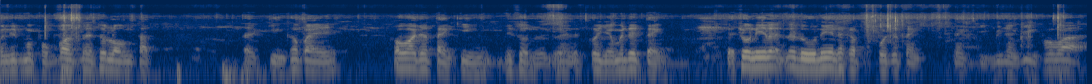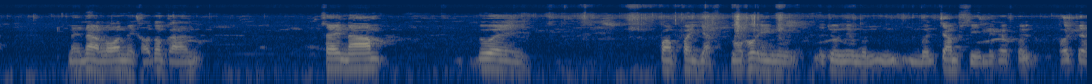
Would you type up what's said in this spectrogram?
ันนี้ผมก็ได้ทดลองตัดแต่กิ่งเข้าไปเพราะว่าจะแต่งกิ่งในส่วนอื่นด้วยก็ยังไม่ได้แต่ง แต่ช่วงนี้และฤดูนี้นะครับควรจะแต่งแต่งกิ่งเป็นอย่างยิ่งเพราะว่า ในหน้าร้อนเนี่ยเขาต้องการใช้น้ำด้วยความประหยัดตัวเขาเองในช่วงนี้เหมือนเหมือนจำศีลนะครับเขาเขาจะ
